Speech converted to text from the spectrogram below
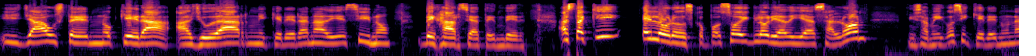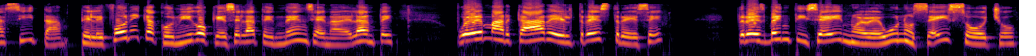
y ya usted no quiera ayudar ni querer a nadie, sino dejarse atender. Hasta aquí el horóscopo. Soy Gloria Díaz Salón. Mis amigos, si quieren una cita telefónica conmigo, que es la tendencia en adelante, pueden marcar el 313 326 9168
